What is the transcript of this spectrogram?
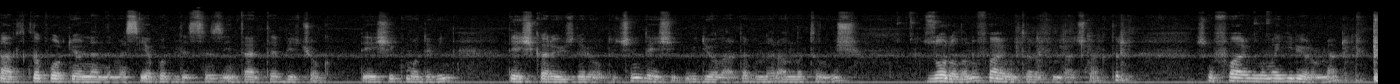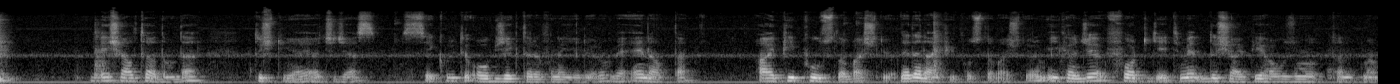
rahatlıkla port yönlendirmesi yapabilirsiniz. İnternette birçok değişik modemin değişik arayüzleri olduğu için değişik videolarda bunlar anlatılmış. Zor olanı firewall tarafında açmaktır. Şimdi firewall'ıma giriyorum ben. 5-6 adımda dış dünyayı açacağız. Security Object tarafına geliyorum ve en alttan IP Pulse'la başlıyor. Neden IP Pulse'la başlıyorum? İlk önce FortiGate'ime dış IP havuzumu tanıtmam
